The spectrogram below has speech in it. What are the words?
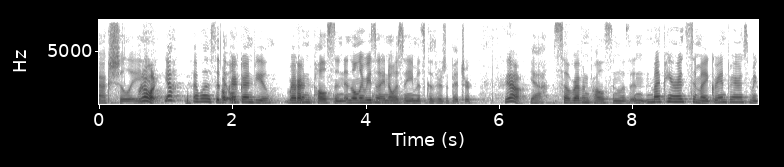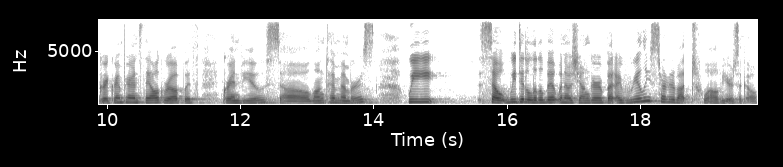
actually. Really? Yeah, I was at the old Grandview. Reverend Paulson. And the only reason I know his name is because there's a picture. Yeah. Yeah. So Reverend Paulson was, and my parents and my grandparents and my great grandparents, they all grew up with Grandview, so longtime members. We, so we did a little bit when I was younger, but I really started about 12 years ago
